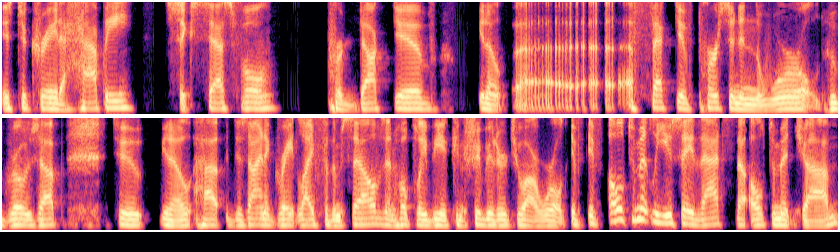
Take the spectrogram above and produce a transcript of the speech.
is to create a happy, successful, productive, you know uh, effective person in the world who grows up to you know how, design a great life for themselves and hopefully be a contributor to our world. If if ultimately you say that's the ultimate job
